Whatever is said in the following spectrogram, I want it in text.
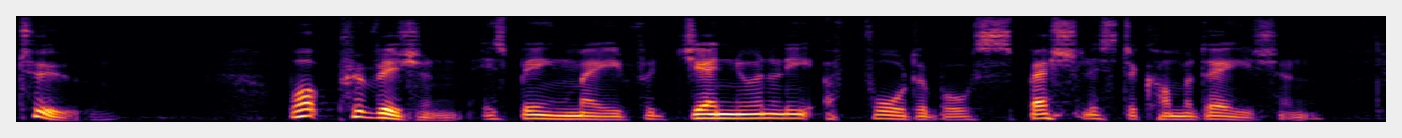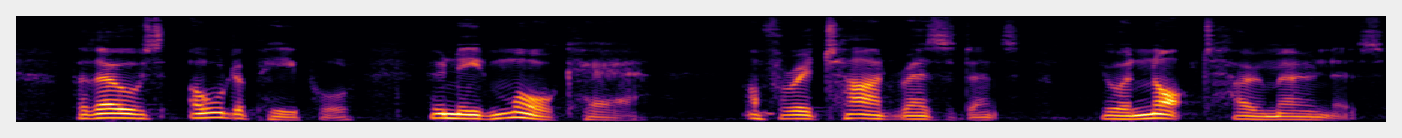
2. What provision is being made for genuinely affordable specialist accommodation for those older people who need more care and for retired residents who are not homeowners?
